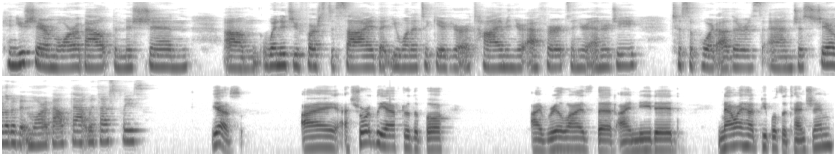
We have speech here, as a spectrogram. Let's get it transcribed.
Can you share more about the mission, um, when did you first decide that you wanted to give your time and your efforts and your energy to support others? And just share a little bit more about that with us, please. Yes. I shortly after the book, I realized that I needed, now I had people's attention.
